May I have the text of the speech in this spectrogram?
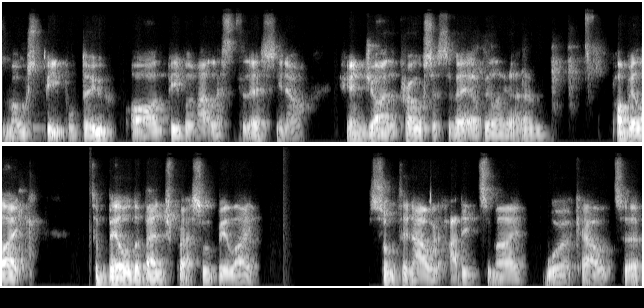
most people do, or the people who might listen to this, you know, if you enjoy the process of it, it'll be like um, probably like to build a bench press would be like something I would add into my workout to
